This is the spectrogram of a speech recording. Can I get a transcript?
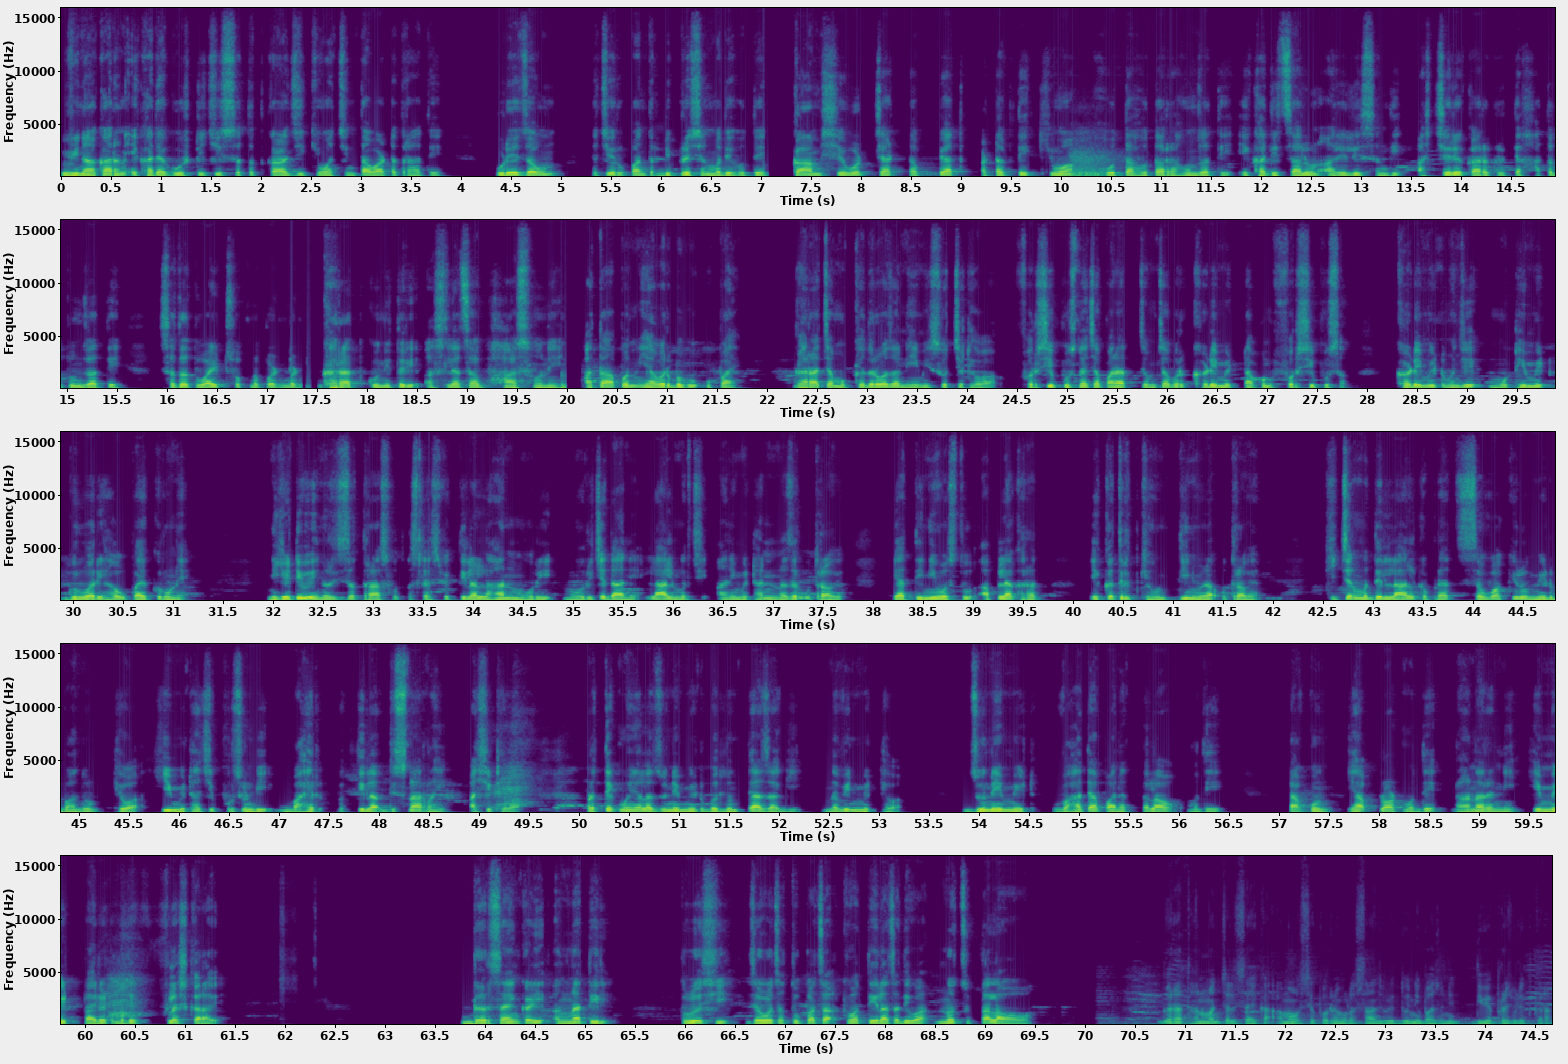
विनाकारण एखाद्या गोष्टीची सतत काळजी किंवा चिंता वाटत राहते. पुढे जाऊन त्याचे रूपांतर डिप्रेशनमध्ये होते. काम शेवटच्या टप्प्यात अटकते किंवा होता होता राहून जाते. एखादी चालून आलेली संधी आश्चर्यकारकरित्या हातातून जाते. सतत वाईट स्वप्न पडणे. घरात कोणीतरी असल्याचा भास होणे. आता आपण यावर बघू उपाय. घराच्या मुख्य दरवाजा नेहमी स्वच्छ ठेवा. फरशी पुसण्याच्या पाण्यात चमच्याभर खडे मीठ टाकून फरशी पुसा. खडे मीठ म्हणजे मोठे मीठ गुरुवारी हा उपाय करू नये. निगेटिव्ह एनर्जीचा त्रास होत असल्यास व्यक्तीला लहान मोहरी मोहरीचे दाणे लाल मिरची आणि मिठाने नजर उतरावे. या तिन्ही वस्तू आपल्या घरात एकत्रित घेऊन तीन वेळा उतराव्या किचनमध्ये लाल कपड्यात सव्वा किलो मीठ बांधून ठेवा. ही मिठाची फुरसुंडी बाहेर व्यक्तीला दिसणार नाही अशी ठेवा. प्रत्येक महिन्याला जुने मीठ बदलून त्या जागी नवीन मीठ ठेवा. जुने मीठ वाहत्या पाण्यात तलावमध्ये टाकून ह्या प्लॉटमध्ये राहणाऱ्यांनी हे मीठ टॉयलेटमध्ये फ्लश करावे. दर सायंकाळी अंगणातील तुळशी जवळचा तुपाचा किंवा तेलाचा दिवा न चुकता लावावा. घरात हनुमान चालीसा ऐका अमावस्या पौर्णिमेला सांजवेळी दोन्ही बाजूनी दिवे प्रज्वलित करा.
